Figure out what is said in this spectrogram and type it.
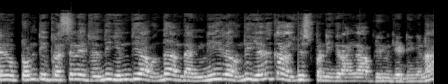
டுவெண்ட்டி பர்சன்டேஜ் வந்து இந்தியா வந்து அந்த நீரை வந்து எதுக்காக யூஸ் பண்ணிக்கிறாங்க அப்படின்னு கேட்டீங்கன்னா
